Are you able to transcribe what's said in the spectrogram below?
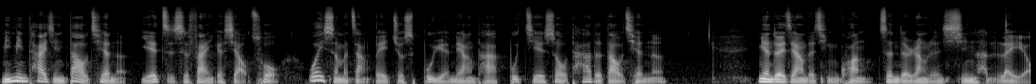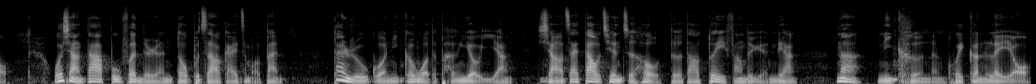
明明他已经道歉了，也只是犯一个小错，为什么长辈就是不原谅他，不接受他的道歉呢？面对这样的情况，真的让人心很累哦。我想大部分的人都不知道该怎么办。但如果你跟我的朋友一样，想要在道歉之后得到对方的原谅，那你可能会更累哦。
